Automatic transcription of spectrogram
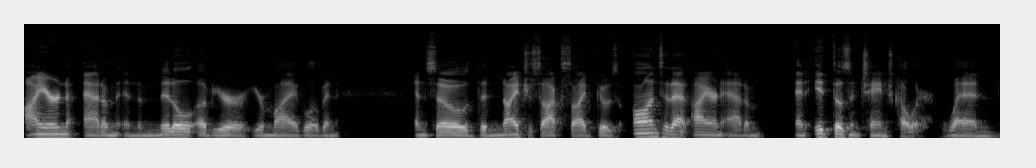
iron atom in the middle of your, your myoglobin. And so the nitrous oxide goes onto that iron atom and it doesn't change color when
